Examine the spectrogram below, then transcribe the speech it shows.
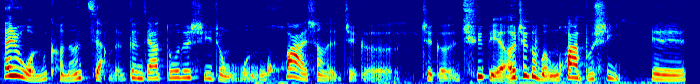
但是我们可能讲的更加多的是一种文化上的这个这个区别，而这个文化不是呃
